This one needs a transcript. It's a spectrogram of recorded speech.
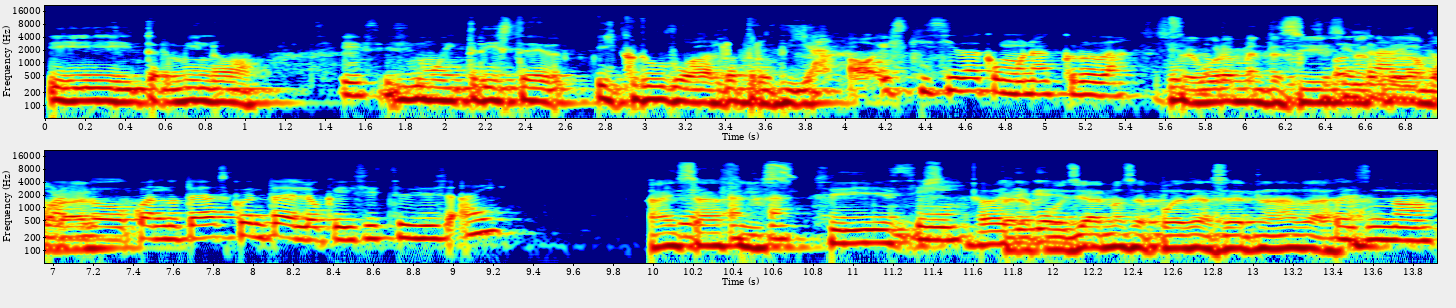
Y termino Sí, sí, sí. muy triste y crudo al otro día. Oh, es que sí da como una cruda. Seguramente sí, una cruda moral. cuando, cuando te das cuenta de lo que hiciste, dices, ay, Ay, Safis. Sí, Sí. ahora sí Pero que- pues ya no se puede hacer nada. pues no.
